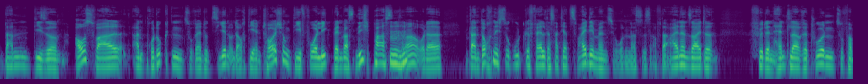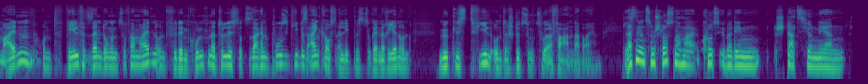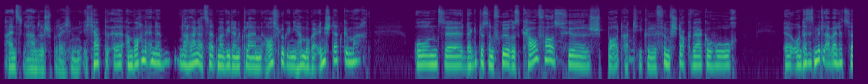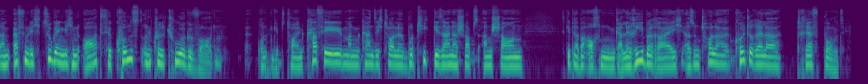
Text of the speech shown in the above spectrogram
dann diese Auswahl an Produkten zu reduzieren und auch die Enttäuschung, die vorliegt, wenn was nicht passt mhm. ja, oder dann doch nicht so gut gefällt, das hat ja zwei Dimensionen. Das ist auf der einen Seite für den Händler Retouren zu vermeiden und Fehlsendungen zu vermeiden und für den Kunden natürlich sozusagen ein positives Einkaufserlebnis zu generieren und möglichst viel Unterstützung zu erfahren dabei. Lassen Sie uns zum Schluss noch mal kurz über den stationären Einzelhandel sprechen. Ich habe äh, am Wochenende nach langer Zeit mal wieder einen kleinen Ausflug in die Hamburger Innenstadt gemacht. Und äh, da gibt es so ein früheres Kaufhaus für Sportartikel, fünf Stockwerke hoch. Äh, und das ist mittlerweile zu einem öffentlich zugänglichen Ort für Kunst und Kultur geworden. Unten gibt's tollen Kaffee, man kann sich tolle Boutique-Designer-Shops anschauen. Es gibt aber auch einen Galeriebereich, also ein toller kultureller Treffpunkt.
